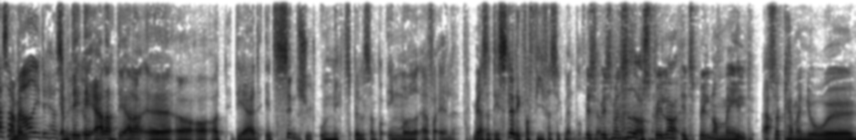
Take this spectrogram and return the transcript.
er så Nej, men- meget i det her jamen, spil. det, det er der, det er der, øh, og, og, og det er et, et sindssygt unikt spil, som på ingen måde er for alle. Men, altså, det er slet ikke for FIFA-segmentet. for Hvis, eksempel. hvis man sidder og spiller et spil normalt, Ja. ja. så kan man jo... Øh,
